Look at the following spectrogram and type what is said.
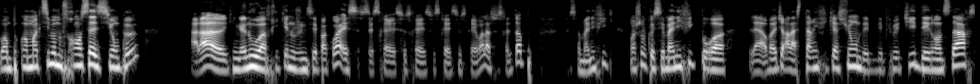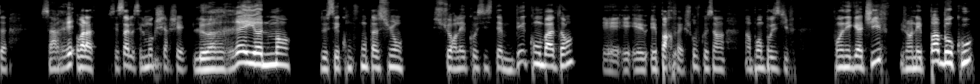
un, maximum française si on peut. Ah là, euh, Kinganou ou africaine ou je ne sais pas quoi, et ce, serait, ce serait, ce serait, ce serait, voilà, ce serait le top. Ce serait magnifique. Moi, je trouve que c'est magnifique pour, euh, la, on va dire, la starification des, des petites, des grandes stars. Ça, voilà, c'est ça, c'est le mot que je cherchais. Le rayonnement de ces confrontations sur l'écosystème des combattants est, est- parfait. Je trouve que c'est un point positif. Point négatif, j'en ai pas beaucoup.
